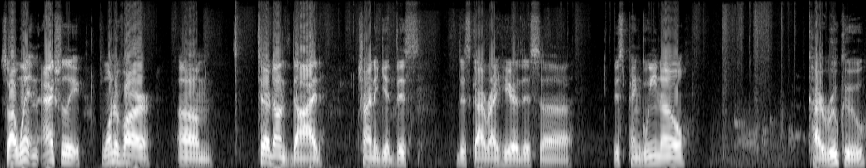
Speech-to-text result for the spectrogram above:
So I went and actually one of our um, pterodons died trying to get this this guy right here, this uh, this Penguino Kairuku,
